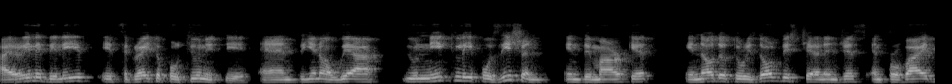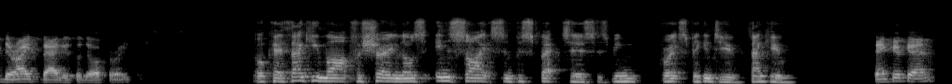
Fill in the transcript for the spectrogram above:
I really believe it's a great opportunity. And you know, we are uniquely positioned in the market in order to resolve these challenges and provide the right value to the operators. Okay, thank you, Mark, for sharing those insights and perspectives. It's been great speaking to you. Thank you. Thank you, Ken.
